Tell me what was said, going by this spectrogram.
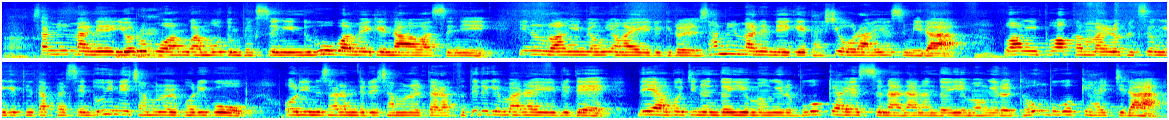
아. 3일 만에 여로보암과 모든 백성이 느호밤에게 나왔으니 이는 왕이 명령하여 이르기를 3일 만에 내게 다시 오라 하였습니다. 왕이 포악한 말로 백성에게 대답할세 노인의 자문을 버리고 어린 사람들의 자문을 따라 그들에게 말하여 이르되 내 아버지는 너희의 멍에를 무겁게 하였으나 나는 너희의 멍에를 더욱 무겁게 할지라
